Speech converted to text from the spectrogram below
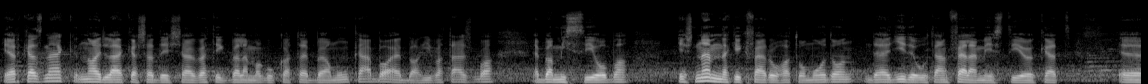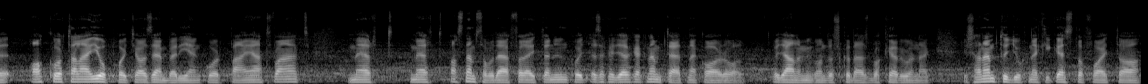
érkeznek, nagy lelkesedéssel vetik bele magukat ebbe a munkába, ebbe a hivatásba, ebbe a misszióba, és nem nekik felróható módon, de egy idő után felemészti őket. Akkor talán jobb, hogyha az ember ilyenkor pályát vált, mert, mert azt nem szabad elfelejtenünk, hogy ezek a gyerekek nem tehetnek arról, hogy állami gondoskodásba kerülnek. És ha nem tudjuk nekik ezt a fajta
